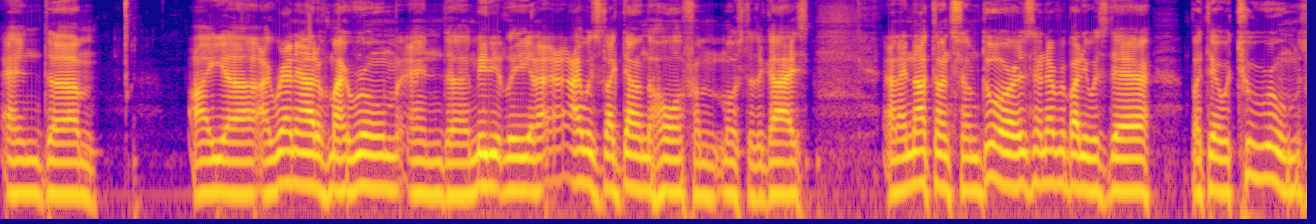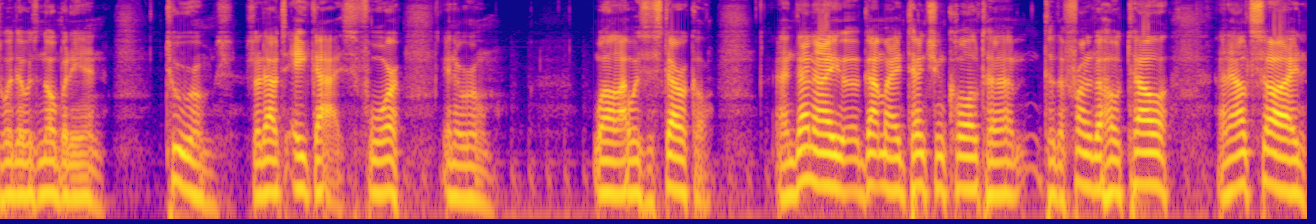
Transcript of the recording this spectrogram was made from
and um, I uh, I ran out of my room and uh, immediately, and I, I, was like down the hall from most of the guys, and I knocked on some doors, and everybody was there, but there were two rooms where there was nobody in, two rooms. So that's eight guys, four in a room. Well, I was hysterical. And then I uh, got my attention called to, to the front of the hotel, and outside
